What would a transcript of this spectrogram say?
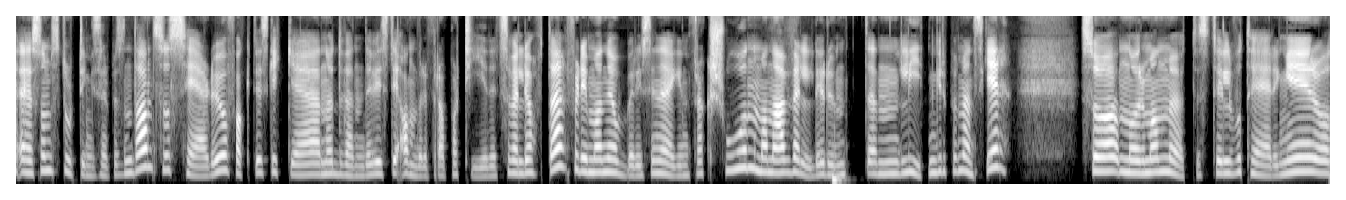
eh, som stortingsrepresentant så ser du jo faktisk ikke nødvendigvis de andre fra partiet ditt så veldig ofte, fordi man jobber i sin egen fraksjon, man er veldig rundt en liten gruppe mennesker. Så når man møtes til voteringer og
